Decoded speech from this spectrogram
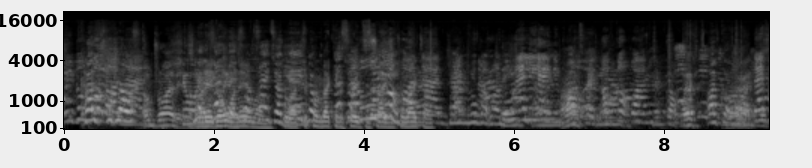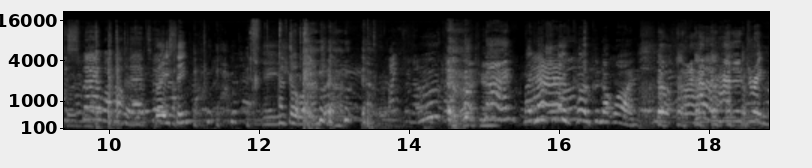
We've all Coach got the one glass. I'm driving. Yeah, so- you got one here, That's what I'm man. So I have to yeah, back in the fridge and I'm save them for later. now. We've all got one. Ellie ain't important. I've got one. I've got one. There's a spare one up there too. Gracie. I've got one. Nan, maybe you should have Coke and not wine. Look, I haven't had a drink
